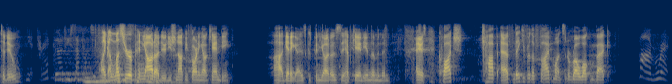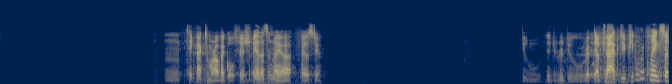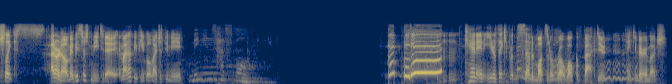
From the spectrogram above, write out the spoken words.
to do. Like, unless you're a pinata, dude, you should not be farting out candy. Ah, get it, guys, because pinatas, they have candy in them, and then... Anyways, Quatch Chop F, thank you for the five months in a row. Welcome back. Mm, Take Back Tomorrow by Goldfish. Oh, yeah, that's in my uh, playlist, too. Ripped Up track. Dude, people were playing such, like... s- I don't know, maybe it's just me today. It might not be people, it might just be me. Minions have spawned. Mm, Can and Eater, thank you for the seven months in a row. Welcome back, dude. Thank you very much.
